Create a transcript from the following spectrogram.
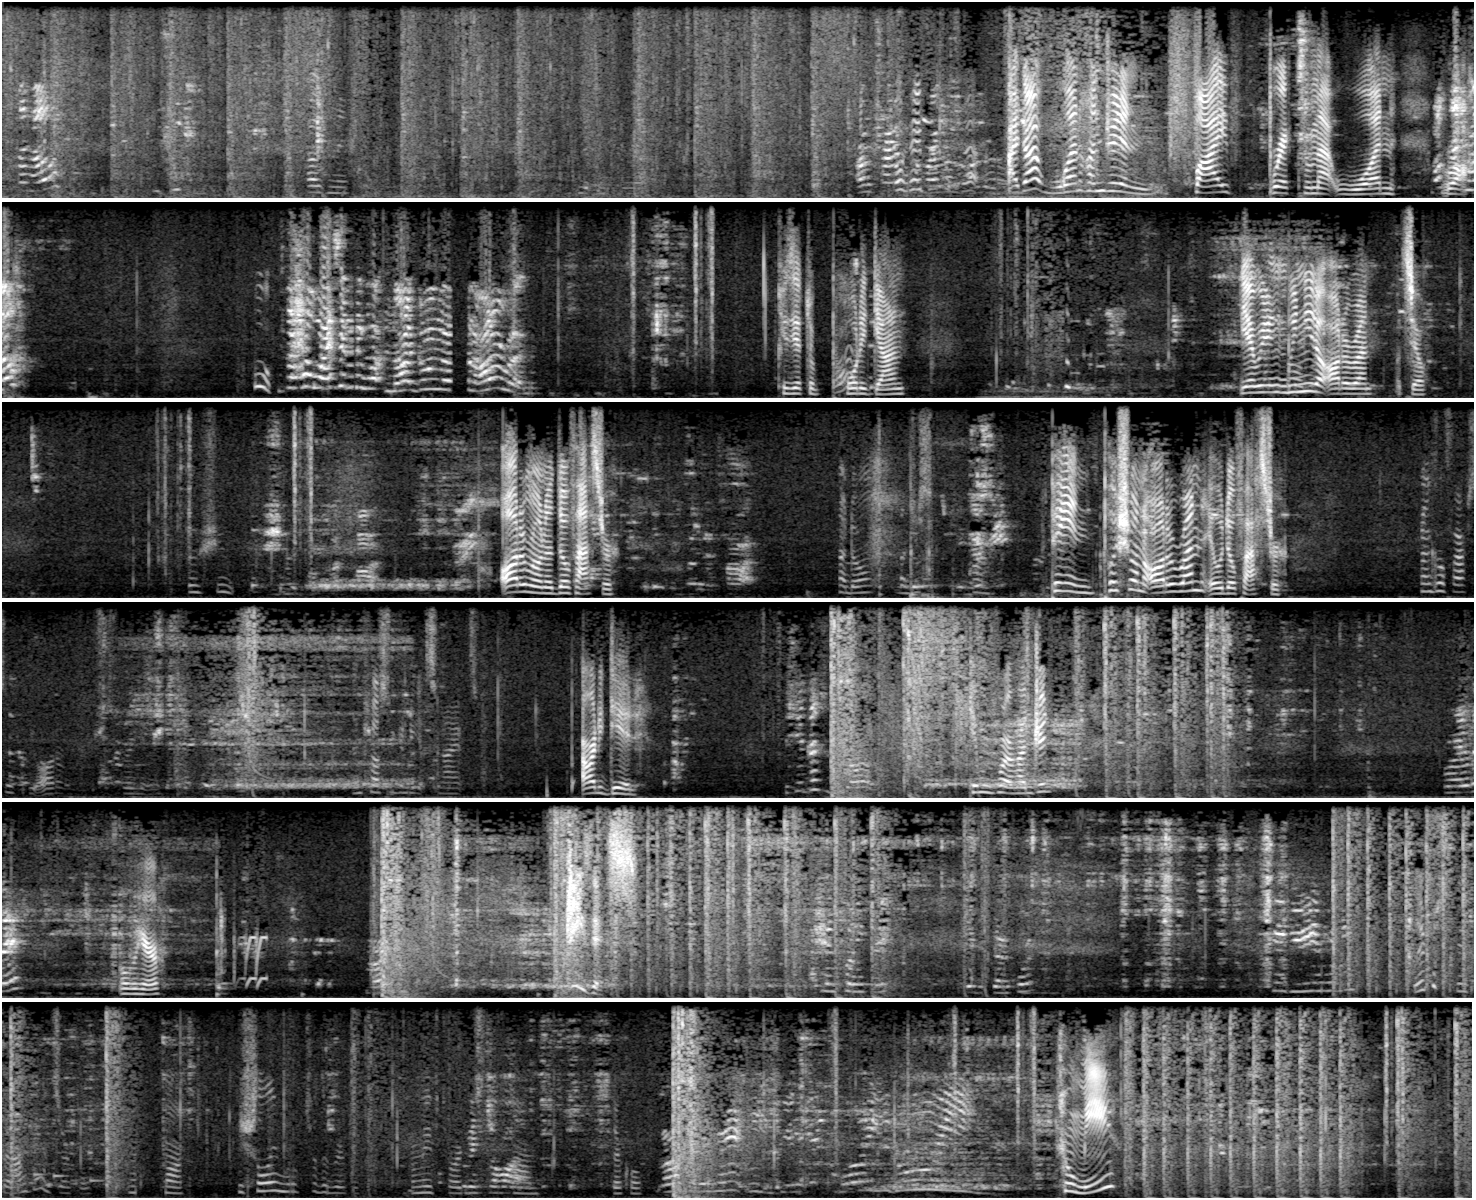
What the hell? That was me. I'm trying Oh to hey, find purple my shit. I got 105 brick from that one What rock. Ooh. What the hell? Why is it not going on an auto run? Cause you have to hold it down. Yeah, we we need an auto run. Let's go. Oh shoot. Auto run will go faster. I don't. I'm just. Payne, push on auto run. It will go faster. I'm gonna go faster with the auto. Which is pretty good. And plus, you're gonna get sniped. I already did. She doesn't go. Came in for 100. Where are they? Over here. Mark? Jesus. I had 23. Did it go for? Okay, do you even hit me? They're just stupid. I'm going circle. Come on. You slowly move to the river. Or move towards Wait, so what? um circle. Not gonna hit me. What are you doing? Who, me?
